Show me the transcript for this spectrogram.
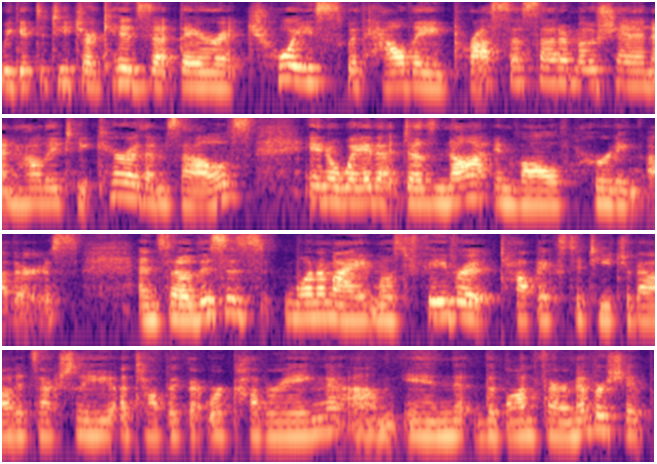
we get to teach our kids that they're at choice with how they process that emotion and how they take care of themselves in a way that does not involve hurting others. And so this is one of my most favorite topics to teach about. It's actually a topic that we're covering um, in the Bonfire membership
